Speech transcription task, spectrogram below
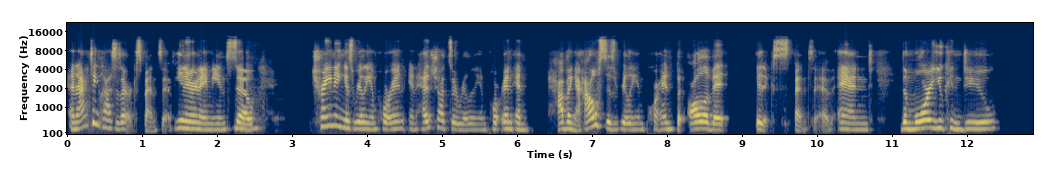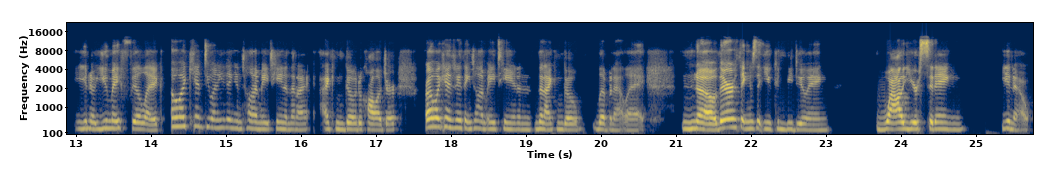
And acting classes are expensive. You know what i mean? So mm-hmm. training is really important and headshots are really important and having a house is really important but all of it is expensive. And the more you can do, you know, you may feel like, oh, I can't do anything until I'm 18 and then I, I can go to college, or oh, I can't do anything until I'm 18 and then I can go live in LA. No, there are things that you can be doing while you're sitting, you know,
